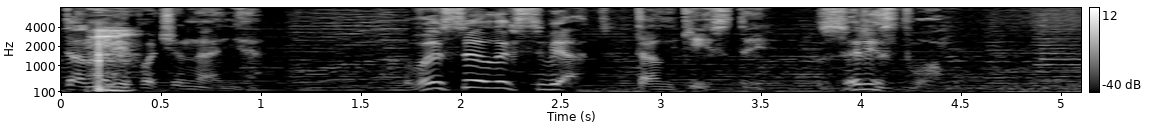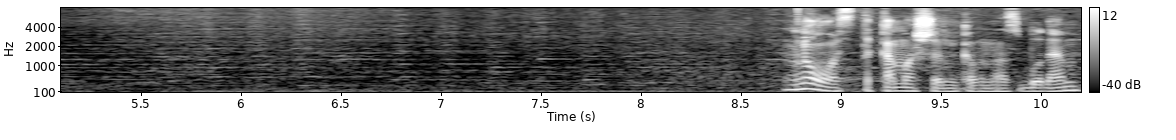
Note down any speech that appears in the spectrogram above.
та нові починання. Веселих свят, танкісти, з Різдвом. Ну, ось така машинка в нас буде.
